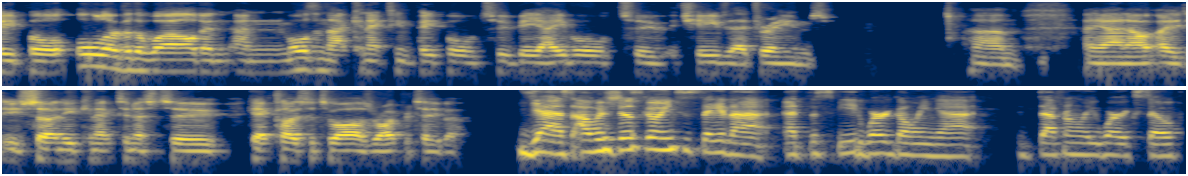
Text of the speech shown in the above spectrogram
people all over the world, and and more than that, connecting people to be able to achieve their dreams. Um, and yeah, and I, he's certainly connecting us to get closer to ours, right, Pratibha? Yes, I was just going to say that at the speed we're going at, it definitely works. So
